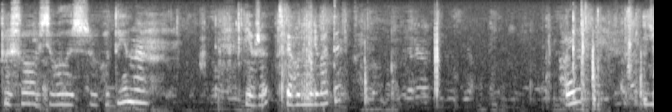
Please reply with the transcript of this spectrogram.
пройшла всього лише година. Я вже встигла намалювати. О, і...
